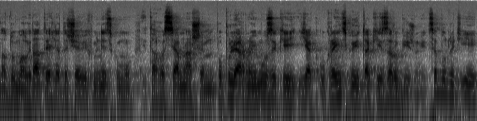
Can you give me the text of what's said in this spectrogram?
надумали дати глядачеві Хмельницькому та гостям нашим популярної музики, як української, так і зарубіжної. Це будуть і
